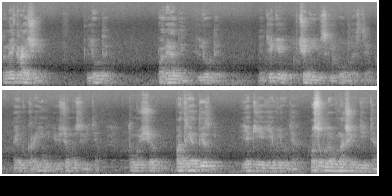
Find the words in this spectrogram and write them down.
це найкращі люди, порядні люди. Не тільки в Чернігівській області, а й в Україні і в всьому світі. Тому що патріотизм, який є в людях, особливо в наших дітях,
